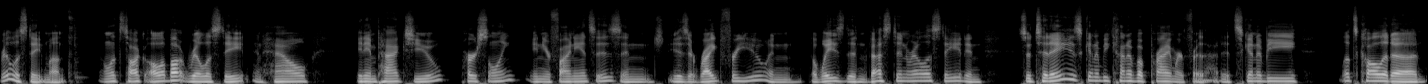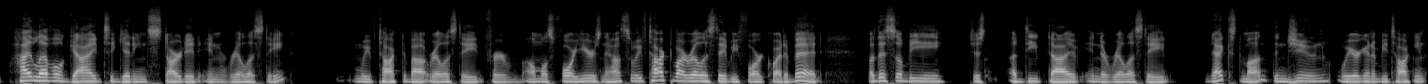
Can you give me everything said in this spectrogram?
real estate month. And let's talk all about real estate and how it impacts you personally in your finances and is it right for you and the ways to invest in real estate and so today is going to be kind of a primer for that. It's going to be, let's call it a high level guide to getting started in real estate. We've talked about real estate for almost four years now. So we've talked about real estate before quite a bit, but this will be just a deep dive into real estate. Next month in June, we are going to be talking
